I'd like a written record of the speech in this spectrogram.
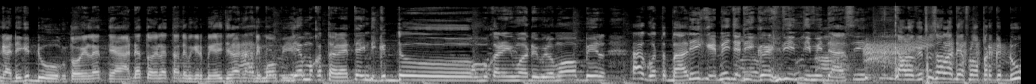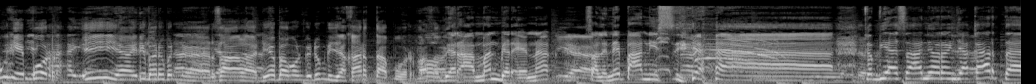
nggak di gedung toiletnya. Ada toilet yang di pinggir-pinggir jalan yang di mobil. Dia mau ke toiletnya yang di gedung, bukan yang mau di mobil. Ah, gue terbalik ini jadi gue yang diintimidasi. Kalau gitu salah developer gedungnya pur. iya. Iya, ini baru benar. iya, Salah. Dia bangun gedung di Jakarta pur. Oh Masalahnya. biar aman biar enak. Iya. Salinnya panis Kebiasaannya orang Jakarta.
